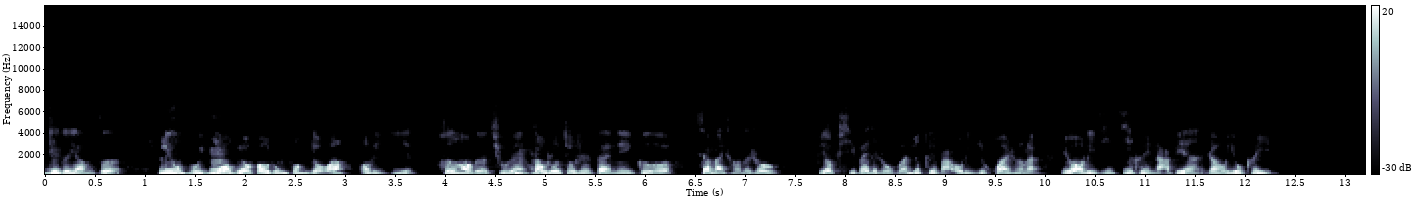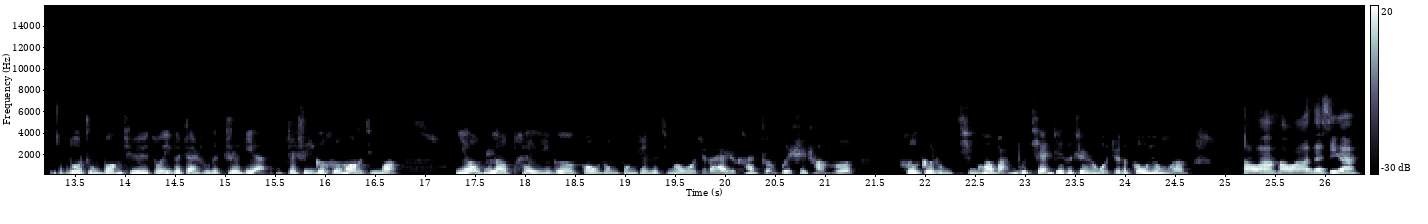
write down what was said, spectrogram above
这个样子。利物浦要不要高中锋？有啊，奥里吉很好的球员，到时候就是在那个下半场的时候比较疲惫的时候，完全可以把奥里吉换上来，因为奥里吉既可以拿边，然后又可以做中锋去做一个战术的支点，这是一个很好的情况。要不要配一个高中锋？这个情况，我觉得还是看转会市场和和各种情况吧。目前这个阵容，我觉得够用了。好啊，好啊，那行啊，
